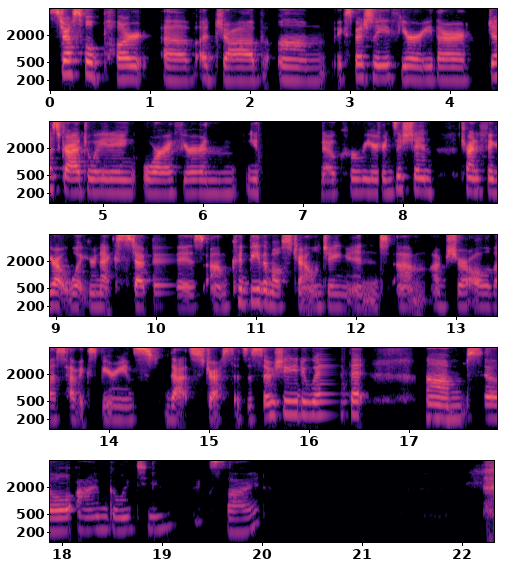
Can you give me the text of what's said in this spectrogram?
stressful part of a job um, especially if you're either just graduating or if you're in you know career transition trying to figure out what your next step is um, could be the most challenging and um, i'm sure all of us have experienced that stress that's associated with it mm-hmm. um, so i'm going to next slide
